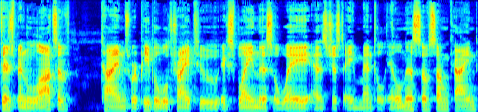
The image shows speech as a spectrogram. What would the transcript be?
there's been lots of times where people will try to explain this away as just a mental illness of some kind.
